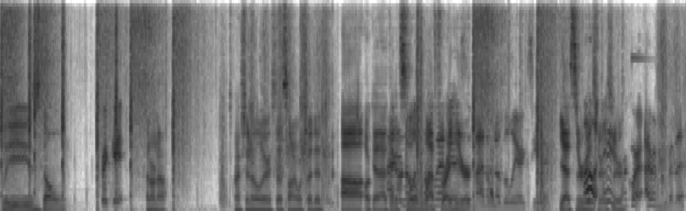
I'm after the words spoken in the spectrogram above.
please don't. Frick it. I don't know. I actually know the lyrics to that song. I wish I did. Uh, okay, I think don't it's to the left right is, here. I don't know the lyrics either. Yeah, it's through Oh. It's hey, through. parkour. I remember this.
